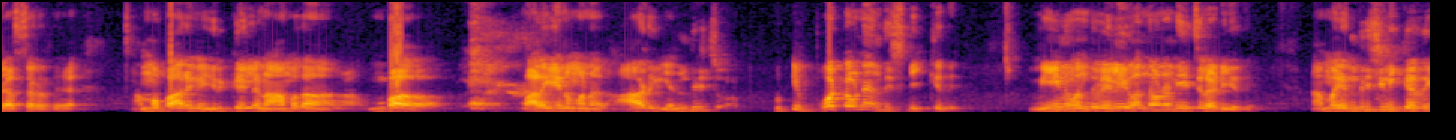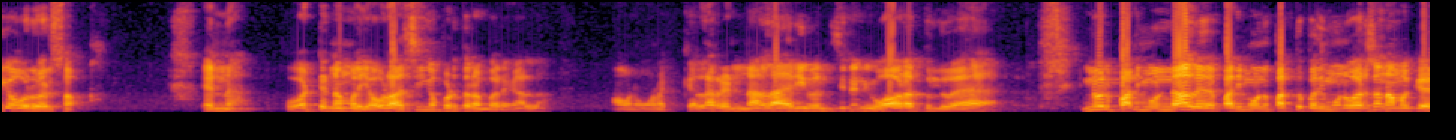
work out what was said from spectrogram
பேசுறது. நம்ம பாருங்க இருக்கையில் நாம தான் ரொம்ப பலகீனமானது. ஆடு எந்திரிச்சு குட்டி போட்டவுடனே எந்திரிச்சு நிற்குது மீன் வந்து வெளியே வந்தவொடனே நீச்சல் அடிக்குது. நம்ம எந்திரிச்சு நிற்கிறதுக்கே ஒரு வருஷம். என்ன? போட்டு நம்மளை எவ்வளோ அசிங்கப்படுத்துகிறான் பாருங்க எல்லாம். அவனை உனக்கெல்லாம் ரெண்டு நாள் அறிவு வந்துச்சுன்னா நீ ஓவரா துள்ளுவ. இன்னொரு பதிமூணு நாள் பதிமூணு பத்து பதிமூணு வருஷம் நமக்கு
